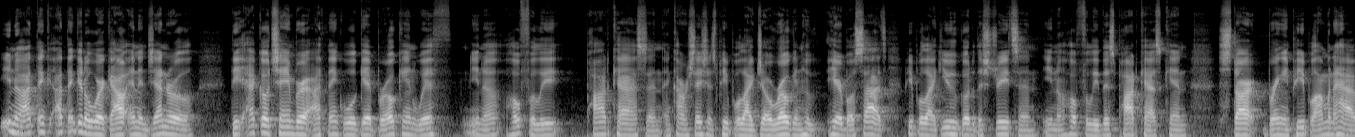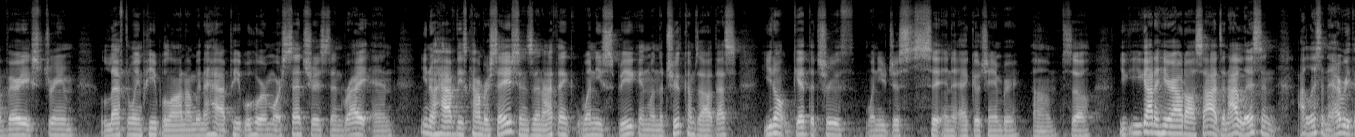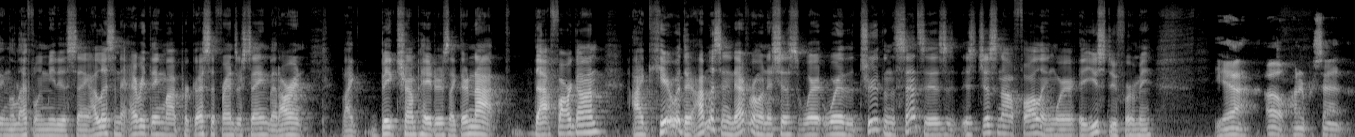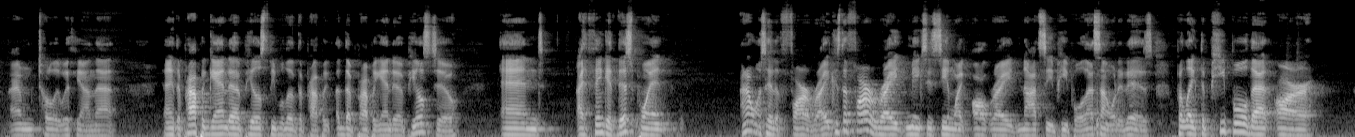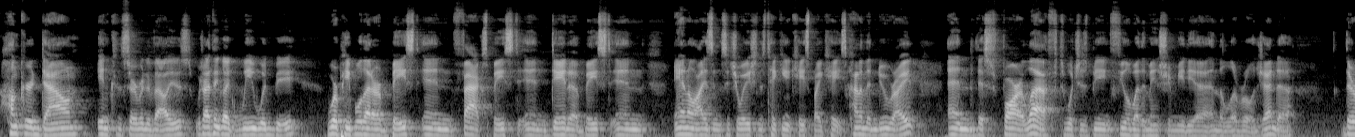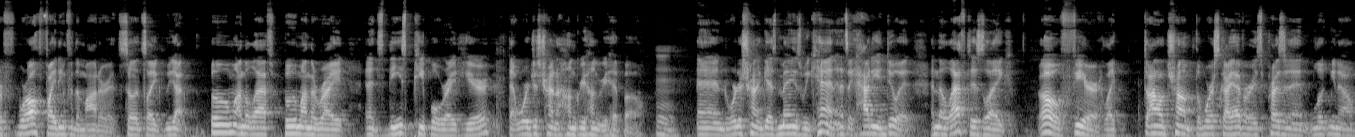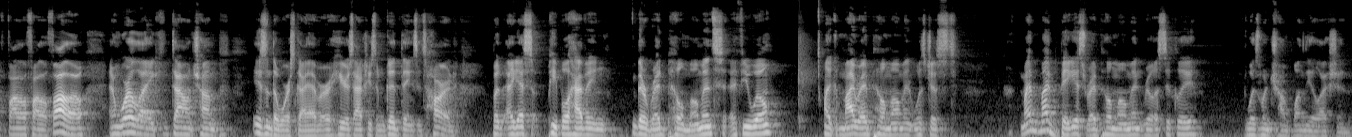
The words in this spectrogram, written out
you know, I think I think it'll work out. And in general, the echo chamber I think will get broken with you know, hopefully podcasts and, and conversations, people like Joe Rogan who hear both sides, people like you who go to the streets, and you know, hopefully this podcast can start bringing people. I'm gonna have very extreme left wing people on. I'm to have people who are more centrist and right and, you know, have these conversations. And I think when you speak and when the truth comes out, that's, you don't get the truth when you just sit in an echo chamber. Um, so you, you got to hear out all sides. And I listen, I listen to everything the left wing media is saying. I listen to everything my progressive friends are saying that aren't like big Trump haters. Like they're not that far gone. I hear what they're. I'm listening to everyone. It's just where where the truth and the sense is is just not falling where it used to for me. Yeah. Oh, 100 percent. I'm totally with you on that. I think the propaganda appeals to people that the prop- the propaganda appeals to, and I think at this point, I don't want to say the far right because the far right makes it seem like alt right Nazi people. That's not what it is. But like the people that are hunkered down in conservative values, which I think like we would be, we're people that are based in facts, based in data, based in analyzing situations, taking it case by case. Kind of the new right and this far left, which is being fueled by the mainstream media and the liberal agenda. They're we're all fighting for the moderate. So it's like we got boom on the left, boom on the right, and it's these people right here that we're just trying to hungry, hungry hippo. Mm. And we're just trying to get as many as we can. And it's like, how do you do it? And the left is like, oh, fear. Like Donald Trump, the worst guy ever, is president. Look, you know, follow, follow, follow. And we're like, Donald Trump isn't the worst guy ever. Here's actually some good things. It's hard. But I guess people having their red pill moments, if you will. Like my red pill moment was just my, my biggest red pill moment, realistically, was when Trump won the election.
